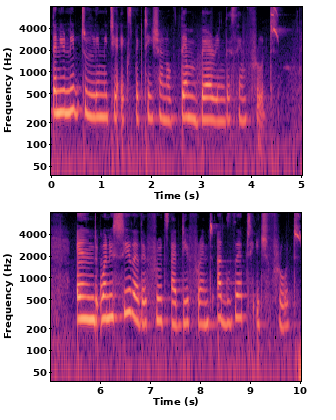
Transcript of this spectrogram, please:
then you need to limit your expectation of them bearing the same fruit. And when you see that the fruits are different, accept each fruit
